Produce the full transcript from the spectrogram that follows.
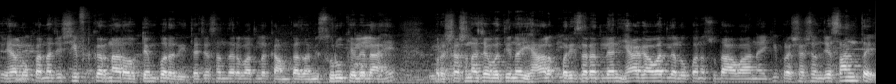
ह्या लोकांना जे शिफ्ट करणार आहोत टेंपररी त्याच्या संदर्भातलं कामकाज आम्ही सुरू केलेलं आहे. प्रशासनाच्या वतीनं ह्या परिसरातल्या आणि ह्या गावातल्या लोकांना सुद्धा आवाहन आहे की प्रशासन जे सांगतंय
